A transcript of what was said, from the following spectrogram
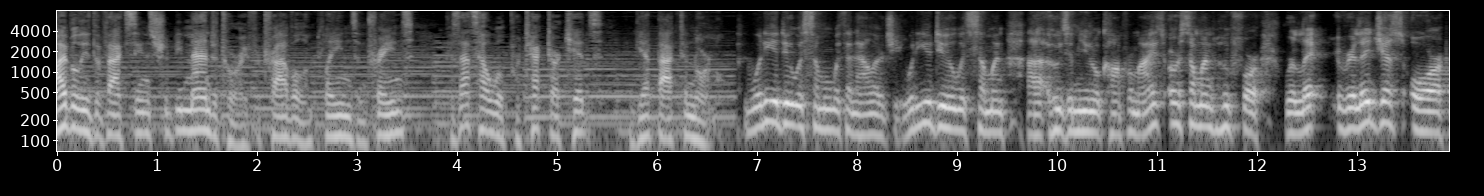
I believe that vaccines should be mandatory for travel on planes and trains because that's how we'll protect our kids and get back to normal. What do you do with someone with an allergy? What do you do with someone uh, who's immunocompromised or someone who, for rel- religious or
